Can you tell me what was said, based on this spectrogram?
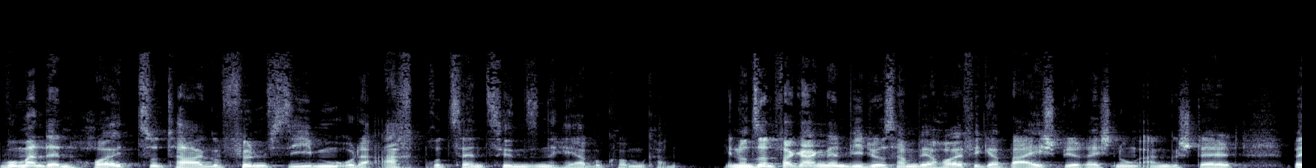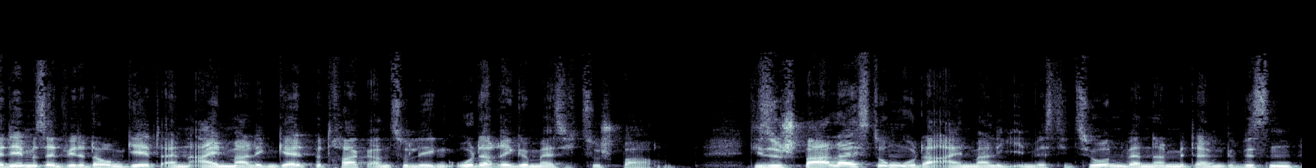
wo man denn heutzutage 5, 7 oder 8 Prozent Zinsen herbekommen kann. In unseren vergangenen Videos haben wir häufiger Beispielrechnungen angestellt, bei denen es entweder darum geht, einen einmaligen Geldbetrag anzulegen oder regelmäßig zu sparen. Diese Sparleistungen oder einmalige Investitionen werden dann mit einem gewissen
